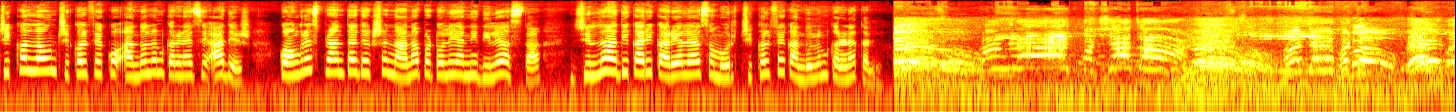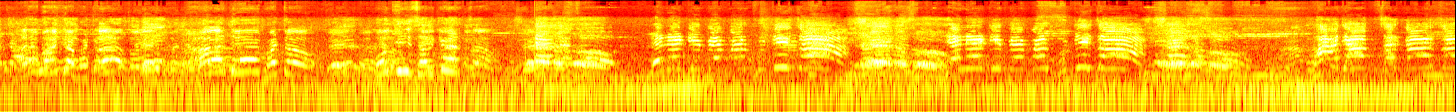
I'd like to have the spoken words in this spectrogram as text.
चिखल लावून चिखलफेको आंदोलन करण्याचे आदेश काँग्रेस प्रांताध्यक्ष नाना पटोले यांनी दिले असता जिल्हा अधिकारी कार्यालयासमोर चिखलफेक आंदोलन करण्यात आले. फुटीचा. एनआयटी पेपर फुटीचा. भाजप सरकारचा.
